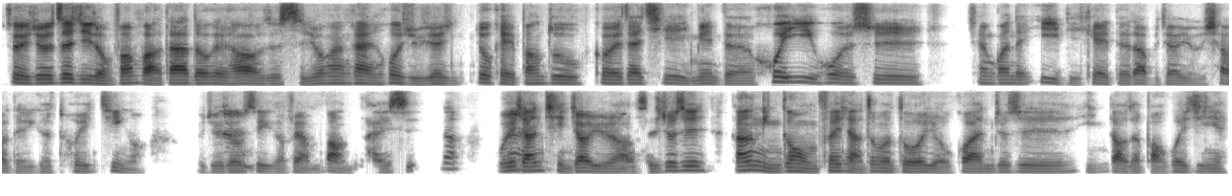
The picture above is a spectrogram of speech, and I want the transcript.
所以就是这几种方法，大家都可以好好的使用看看，或许就又可以帮助各位在企业里面的会议或者是相关的议题，可以得到比较有效的一个推进哦。我觉得都是一个非常棒的开始。嗯、那我也想请教于老师，就是刚刚您跟我们分享这么多有关就是引导的宝贵经验，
